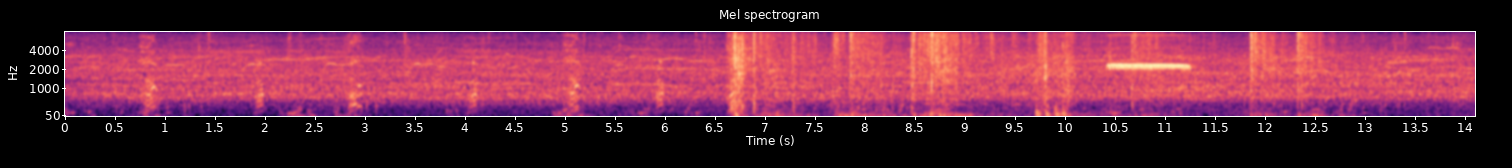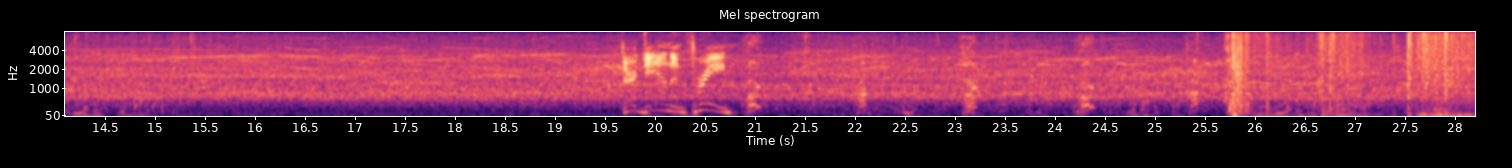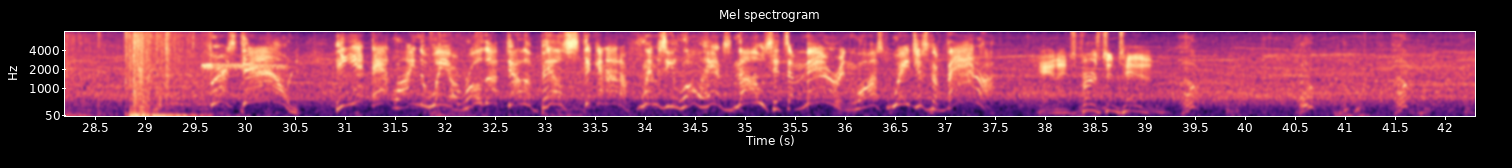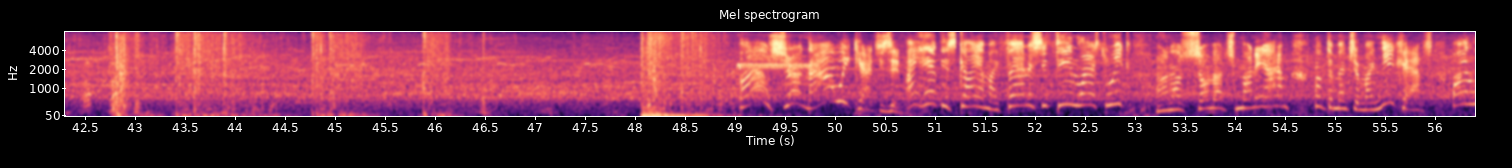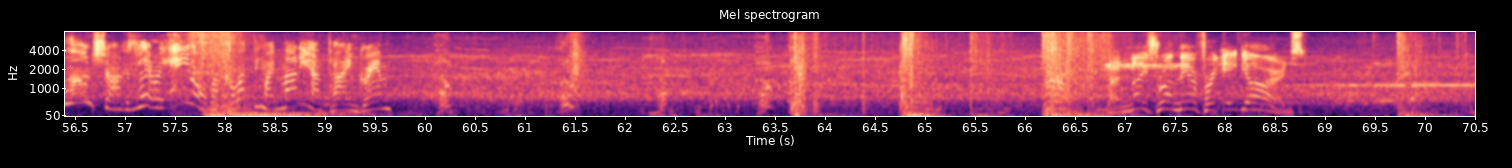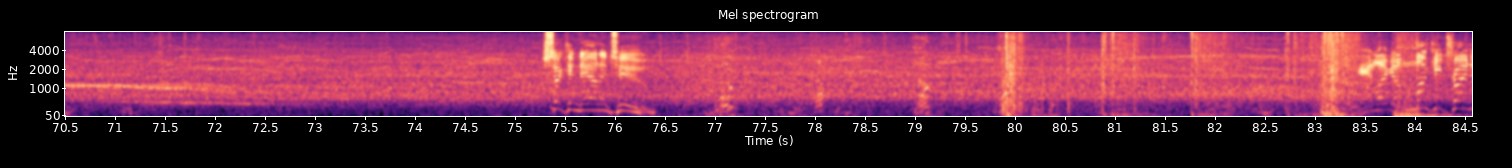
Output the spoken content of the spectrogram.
Third down and three. Last week. I lost so much money on him, not to mention my kneecaps. My loan shark is very anal about collecting my money on time, Graham. A nice run there for eight yards. Second down and two.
